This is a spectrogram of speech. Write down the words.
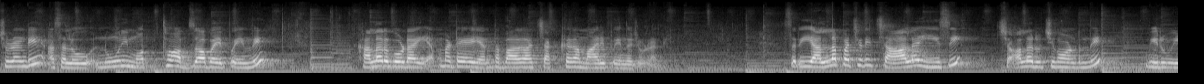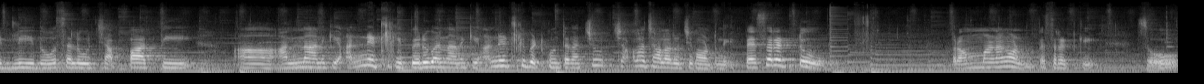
చూడండి అసలు నూనె మొత్తం అబ్జార్బ్ అయిపోయింది. కలర్ కూడా ఎమ్మటే ఎంత బాగా చక్కగా మారిపోయిందో చూడండి. సరే ఈ అల్ల పచ్చడి చాలా ఈజీ చాలా రుచిగా ఉంటుంది. మీరు ఇడ్లీ దోశలు చపాతీ అన్నానికి అన్నిటికి పెరుగు అన్నానికి అన్నిటికీ పెట్టుకుని తినచ్చు. చాలా చాలా రుచిగా ఉంటుంది. పెసరట్టు బ్రహ్మాండంగా ఉంటుంది పెసరట్టుకి. సో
